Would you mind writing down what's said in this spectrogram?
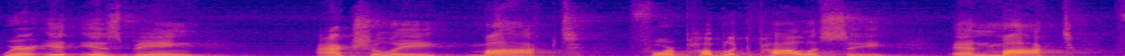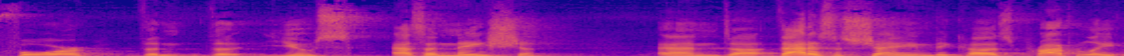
where it is being actually mocked for public policy and mocked for the, the use as a nation. And uh, that is a shame because properly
